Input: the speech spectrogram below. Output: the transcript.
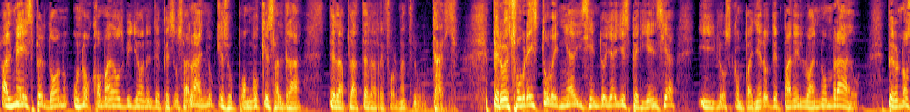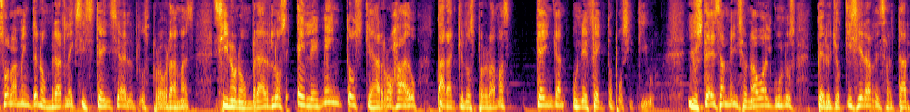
al mes, perdón, 1,2 billones de pesos al año, que supongo que saldrá de la plata de la reforma tributaria. Pero sobre esto venía diciendo ya hay experiencia y los compañeros de panel lo han nombrado. Pero no solamente nombrar la existencia de los programas, sino nombrar los elementos que ha arrojado para que los programas tengan un efecto positivo. Y ustedes han mencionado algunos, pero yo quisiera resaltar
